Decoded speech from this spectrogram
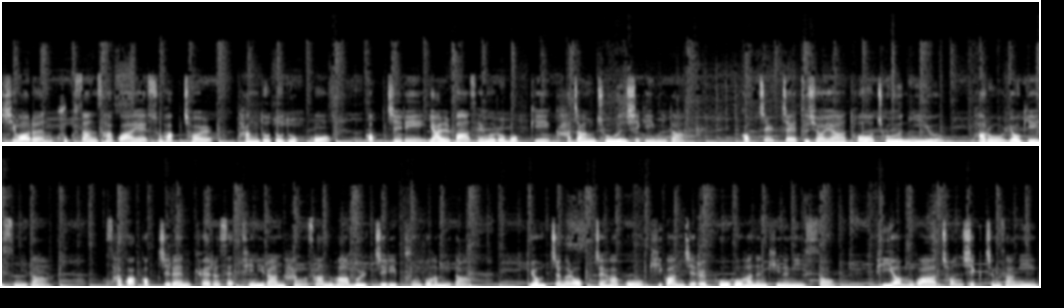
10월은 국산 사과의 수확철, 당도도 높고 껍질이 얇아 생으로 먹기 가장 좋은 시기입니다. 껍질째 드셔야 더 좋은 이유 바로 여기에 있습니다. 사과 껍질엔 퀘르세틴이란 항산화 물질이 풍부합니다. 염증을 억제하고 기관지를 보호하는 기능이 있어 비염과 천식 증상이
